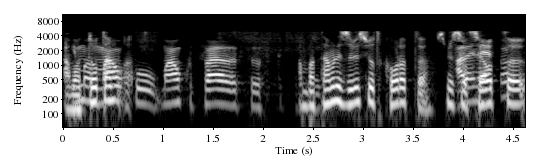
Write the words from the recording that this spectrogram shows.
Ама има то там... малко, малко това с... Ама там не зависи от хората. В смисъл, Абе, цялата...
